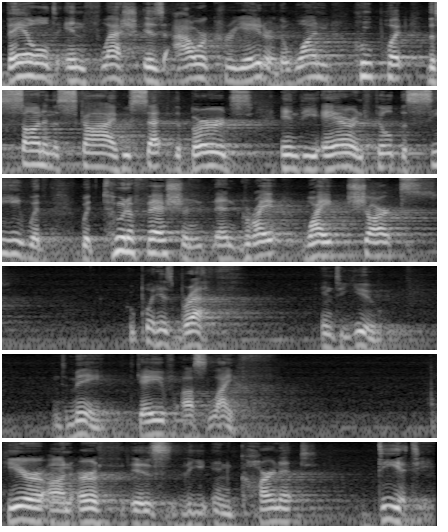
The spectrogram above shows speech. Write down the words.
Veiled in flesh is our Creator, the one who put the sun in the sky, who set the birds in the air and filled the sea with, with tuna fish and, and great white sharks, who put his breath into you, into me, gave us life. Here on earth is the incarnate deity,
